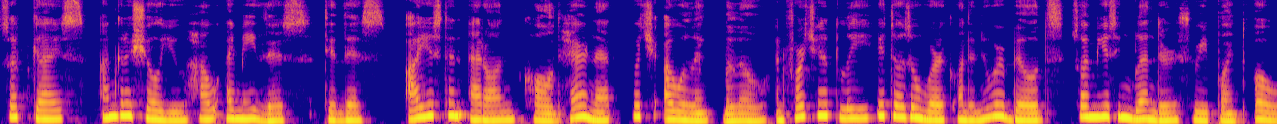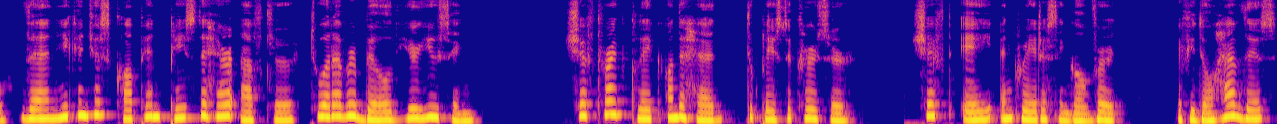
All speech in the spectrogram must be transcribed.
So guys, I'm gonna show you how I made this to this. I used an add-on called HairNet which I will link below. Unfortunately, it doesn't work on the newer builds so I'm using Blender 3.0. Then you can just copy and paste the hair after to whatever build you're using. Shift right click on the head to place the cursor. Shift A and create a single vert. If you don't have this,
